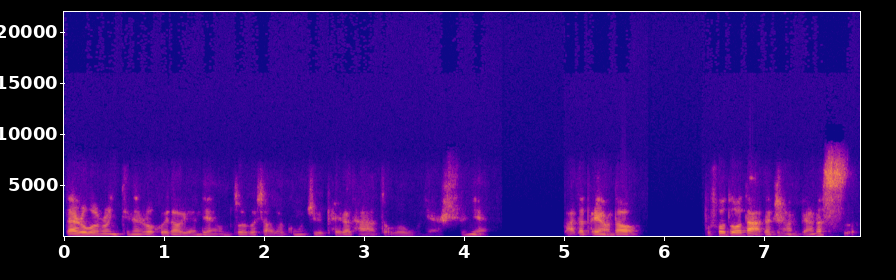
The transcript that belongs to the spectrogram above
但如果说你今天说回到原点，我们做一个小的工具，陪着他走个五年十年，把他培养到不说多大，但至少你别让他死，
